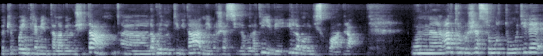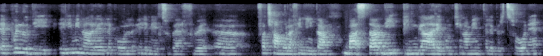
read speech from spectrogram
perché poi incrementa la velocità, eh, la produttività nei processi lavorativi, il lavoro di squadra. Un altro processo molto utile è quello di eliminare le call e le mail superflue. Eh, facciamola finita, basta di pingare continuamente le persone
